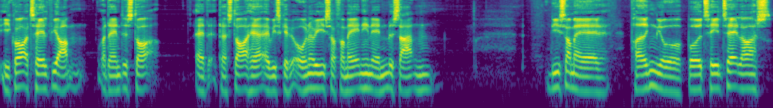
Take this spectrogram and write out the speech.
I går talte vi om, hvordan det står, at der står her, at vi skal undervise og formane hinanden med sangen. Ligesom at prædiken jo både tiltaler os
